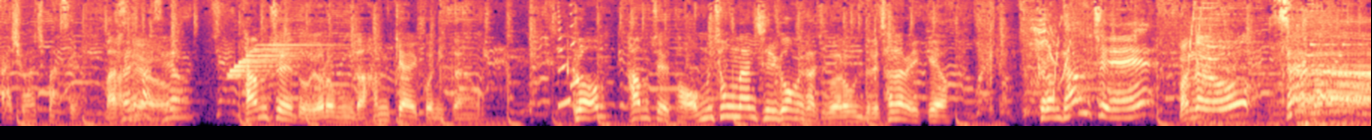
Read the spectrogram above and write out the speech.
아쉬워하지 마세요 하지 마세요. 다음 주에도 여러분과 함께 할 거니까요. 그럼 다음 주에 더 엄청난 즐거움을 가지고 여러분들을 찾아뵐게요. 그럼 다음 주에 만나요 사랑!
